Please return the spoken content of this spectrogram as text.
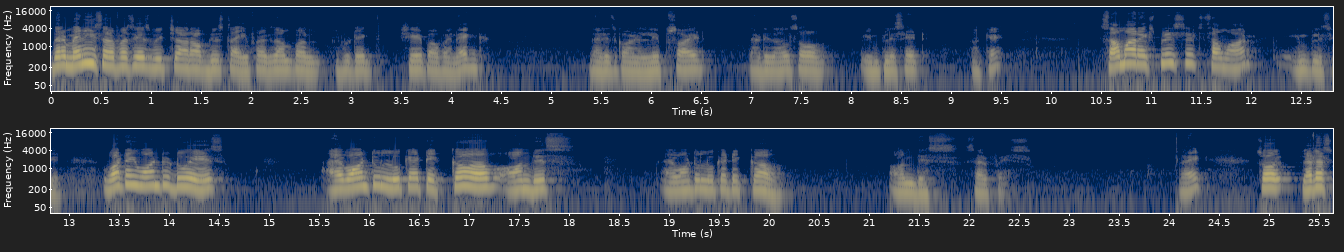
there are many surfaces which are of this type. For example, if you take shape of an egg, that is called ellipsoid, that is also implicit. Okay? Some are explicit, some are implicit. What I want to do is, I want to look at a curve on this, I want to look at a curve on this surface, right. So, let us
